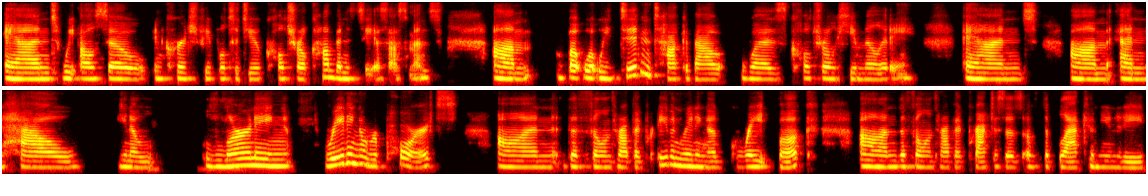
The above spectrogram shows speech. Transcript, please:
And we also encourage people to do cultural competency assessments. Um, but what we didn't talk about was cultural humility and um, and how you know learning reading a report on the philanthropic even reading a great book on the philanthropic practices of the black community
